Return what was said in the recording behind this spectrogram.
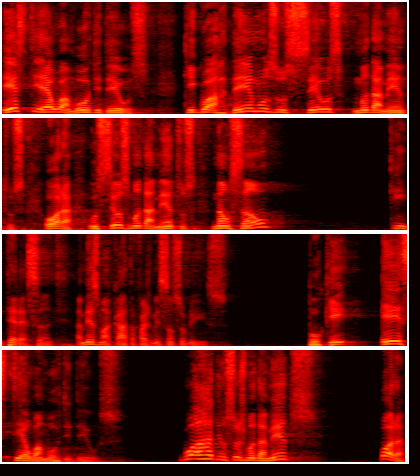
este é o amor de Deus, que guardemos os seus mandamentos. Ora, os seus mandamentos não são. Que interessante. A mesma carta faz menção sobre isso porque este é o amor de Deus. Guardem os seus mandamentos. Ora,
